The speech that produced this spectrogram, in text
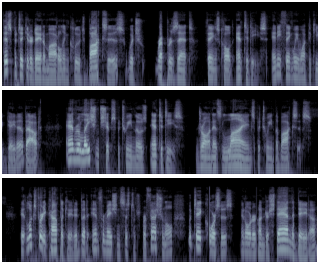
This particular data model includes boxes which represent things called entities, anything we want to keep data about, and relationships between those entities, drawn as lines between the boxes. It looks pretty complicated, but an information systems professional would take courses in order to understand the data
